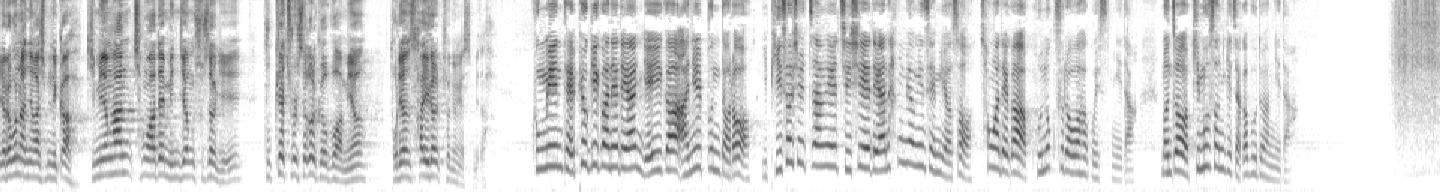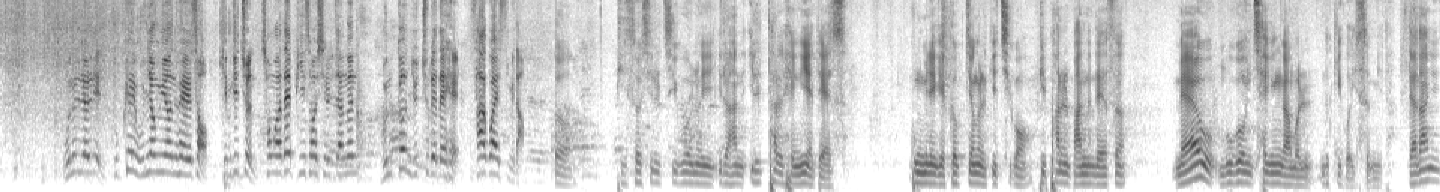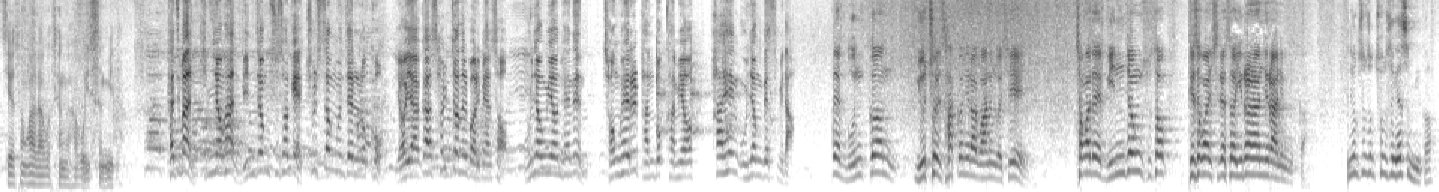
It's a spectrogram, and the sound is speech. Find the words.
여러분 안녕하십니까? 김영한 청와대 민정수석이 국회 출석을 거부하며 돌연 사의를 표명했습니다. 국민 대표기관에 대한 예의가 아닐 뿐더러 이 비서실장의 지시에 대한 항명인 셈이어서 청와대가 곤혹스러워하고 있습니다. 먼저 김호선 기자가 보도합니다. 오늘 열린 국회 운영위원회에서 김기춘 청와대 비서실장은 문건 유출에 대해 사과했습니다. 비서실 직원의 이러한 일탈 행위에 대해서 국민에게 걱정을 끼치고 비판을 받는 데서 매우 무거운 책임감을 느끼고 있습니다. 대단히 죄송하다고 생각하고 있습니다. 하지만 김영한 민정수석의 출석 문제를 놓고 여야가 설전을 벌이면서 운영위원회는 정회를 반복하며 파행 운영됐습니다. 청와대 문건 유출 사건이라고 하는 것이 청와대 민정수석 비서관실에서 일어난 일 아닙니까? 민정수석 출석했습니까?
